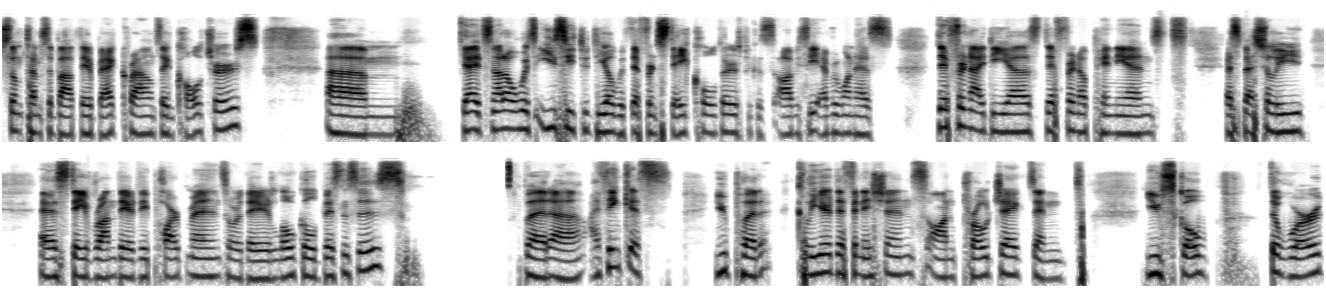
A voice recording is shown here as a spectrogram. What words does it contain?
sometimes about their backgrounds and cultures. Um, yeah it's not always easy to deal with different stakeholders because obviously everyone has different ideas different opinions especially as they run their departments or their local businesses but uh, I think as you put clear definitions on projects and you scope the work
